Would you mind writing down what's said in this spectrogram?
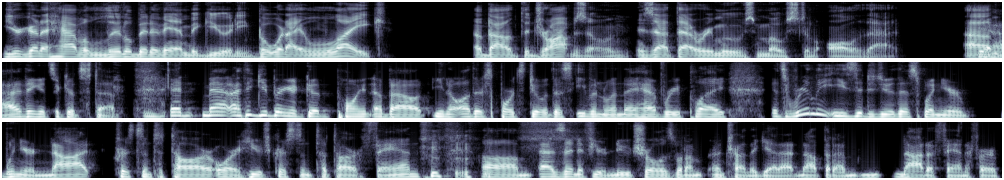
you're going to have a little bit of ambiguity. But what I like about the drop zone is that that removes most of all of that. Um, yeah, I think it's a good step. And Matt, I think you bring a good point about you know other sports deal with this even when they have replay. It's really easy to do this when you're when you're not Kristin Tattar or a huge Kristin Tattar fan. um, as in if you're neutral is what I'm, I'm trying to get at. Not that I'm not a fan of her.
